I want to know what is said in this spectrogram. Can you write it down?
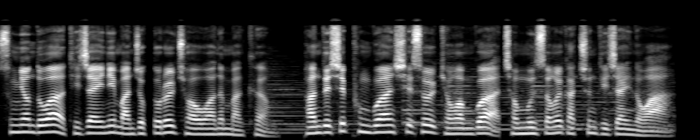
숙련도와 디자인이 만족도를 좌우하는 만큼 반드시 풍부한 시술 경험과 전문성을 갖춘 디자이너와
